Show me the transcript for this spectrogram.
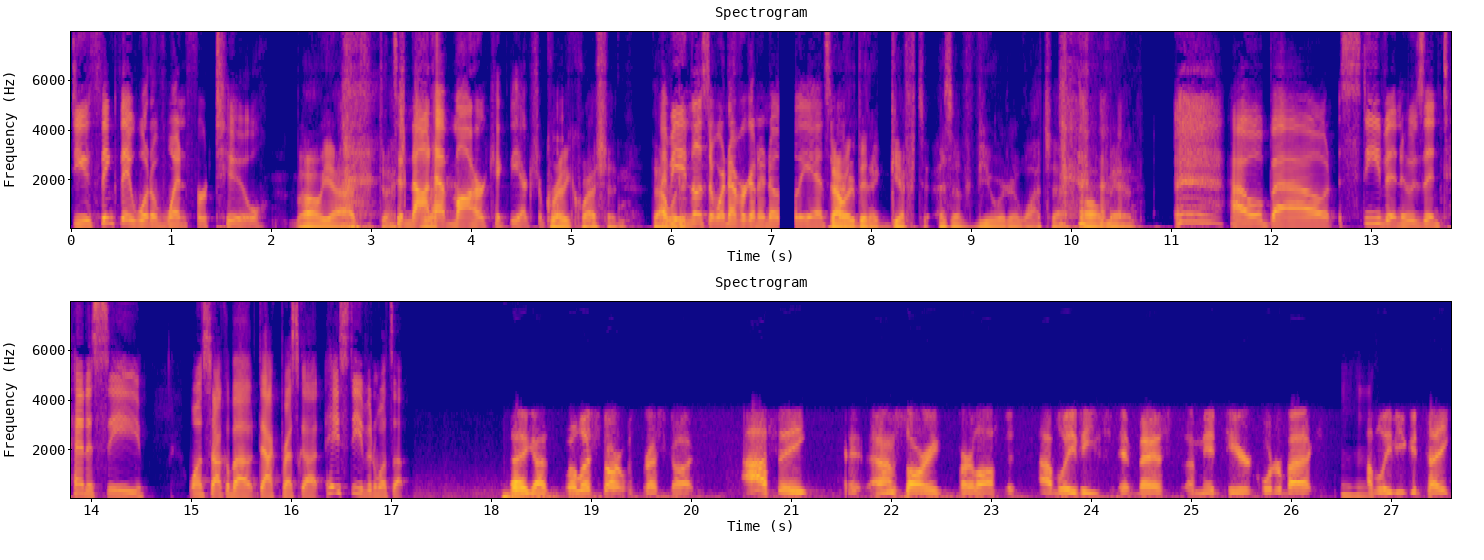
do you think they would have went for two Oh yeah, that's, that's to not great, have Maher kick the extra point? Great question. That I mean, listen, we're never going to know the answer. that would have been a gift as a viewer to watch that. Oh man. How about Steven, who's in Tennessee, wants to talk about Dak Prescott? Hey, Steven, what's up? Hey guys. Well, let's start with Prescott. I think, and Uh, I'm sorry, Perloff, but I believe he's at best a mid-tier quarterback. Mm-hmm. I believe you could take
